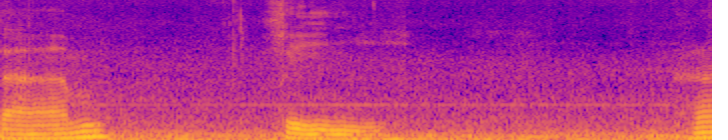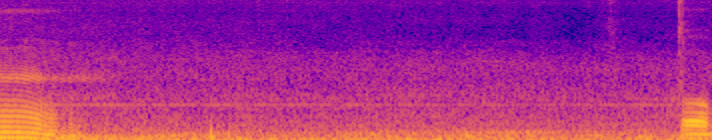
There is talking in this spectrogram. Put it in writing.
สามสี่ห้าหก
